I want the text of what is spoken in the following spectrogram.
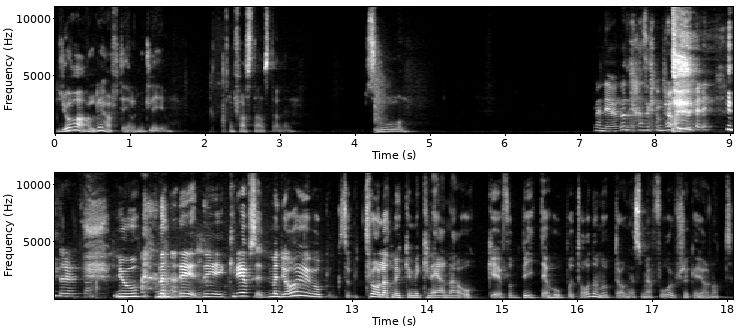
Jag har aldrig haft det i hela mitt liv. En fast anställning. Så Men det har gått ganska bra för dig, jo, men det, det krävs. Men jag har ju också trollat mycket med knäna och eh, fått bita ihop och ta de uppdragen som jag får och försöka göra något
